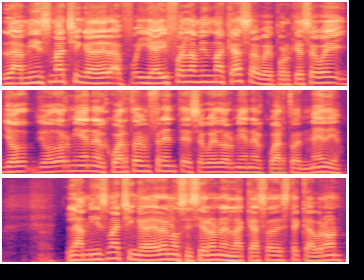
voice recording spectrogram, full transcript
La misma chingadera. fue- y ahí fue en la misma casa, güey. Porque ese güey, yo, yo dormía en el cuarto de enfrente, ese güey dormía en el cuarto en medio. La misma chingadera nos hicieron en la casa de este cabrón.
